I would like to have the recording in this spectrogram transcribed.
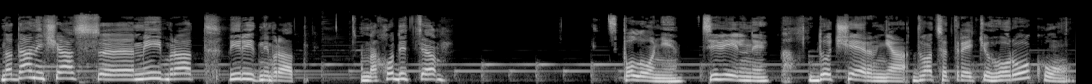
На даний час е, мій брат, мій рідний брат, знаходиться в полоні цивільний до червня 23-го року.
